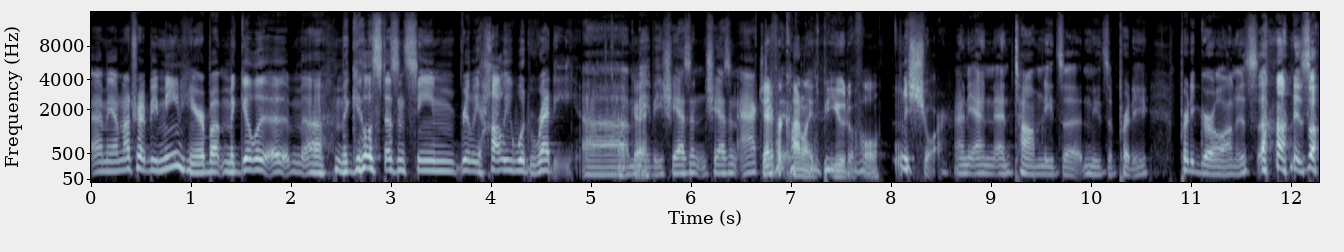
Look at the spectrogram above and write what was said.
I mean, I'm not trying to be mean here, but McGillis, uh, uh, McGillis doesn't seem really Hollywood ready. Uh, Okay. Maybe she hasn't she hasn't acted. Jennifer Connelly's beautiful. Sure, and and and Tom needs a needs a pretty pretty girl on his on his arm.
